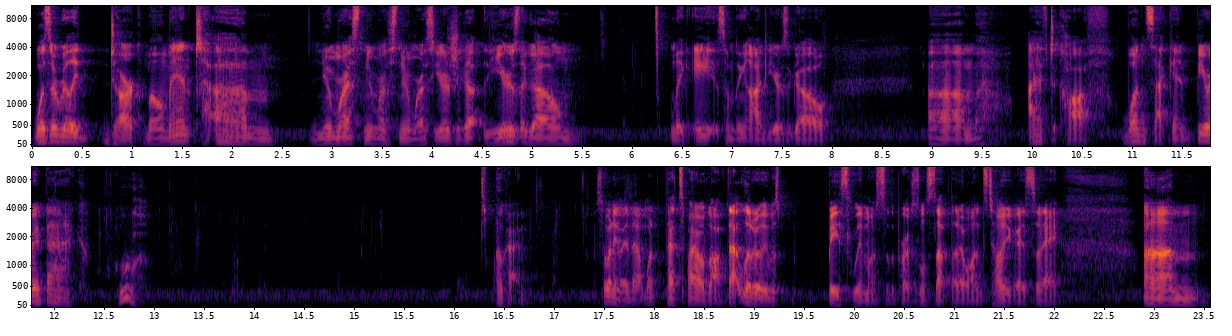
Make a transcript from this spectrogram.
was a really dark moment. Um, numerous, numerous, numerous years ago. Years ago, like eight something odd years ago. Um, I have to cough. One second. Be right back. Ooh. Okay. So anyway, that one that spiraled off. That literally was basically most of the personal stuff that I wanted to tell you guys today. Um,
